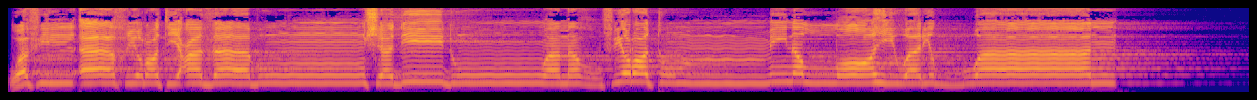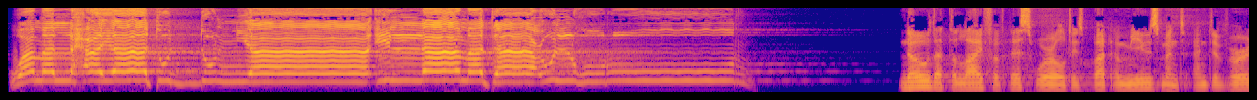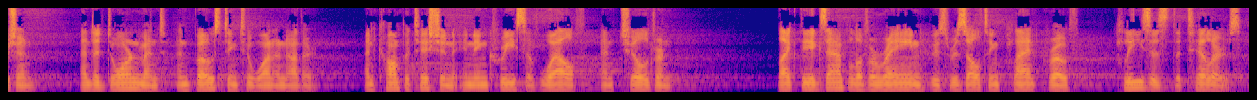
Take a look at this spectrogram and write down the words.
وفي الاخره عذاب شديد ومغفره من الله ورضوان وما الحياة الدنيا الا متاع الغرور Know that the life of this world is but amusement and diversion, and adornment and boasting to one another, and competition in increase of wealth and children. Like the example of a rain whose resulting plant growth pleases the tillers.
